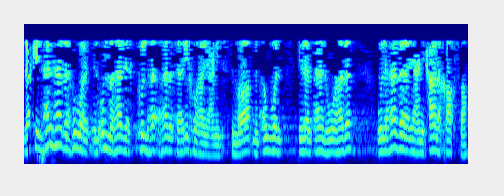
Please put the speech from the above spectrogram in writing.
لكن هل هذا هو الأمة هذا كل هذا تاريخها يعني باستمرار من أول إلى الآن هو هذا؟ ولا هذا يعني حالة خاصة؟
